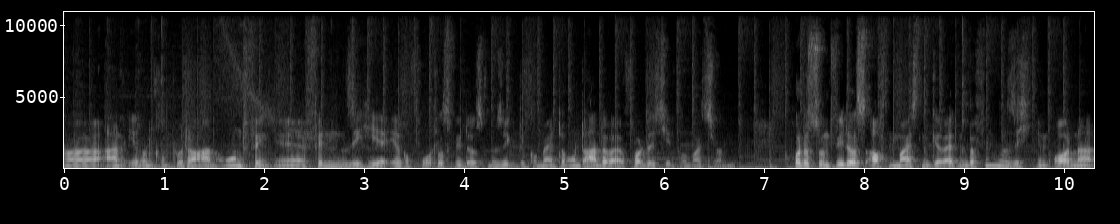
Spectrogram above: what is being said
äh, an Ihren Computer an und äh, finden Sie hier Ihre Fotos, Videos, Musik, Dokumente und andere erforderliche Informationen. Fotos und Videos auf den meisten Geräten befinden sich im Ordner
